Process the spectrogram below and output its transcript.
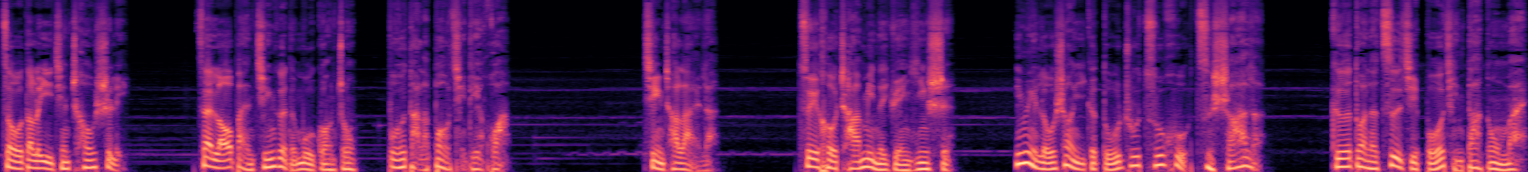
走到了一间超市里，在老板惊愕的目光中拨打了报警电话。警察来了，最后查明的原因是，因为楼上一个毒株租户自杀了，割断了自己脖颈大动脉。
